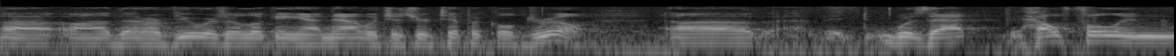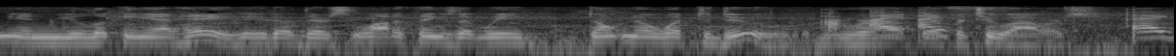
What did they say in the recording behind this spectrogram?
uh, uh, that our viewers are looking at now, which is your typical drill. Uh, was that helpful in, in you looking at, hey, you know, there's a lot of things that we don't know what to do when we're I, out there I, for two hours? I,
